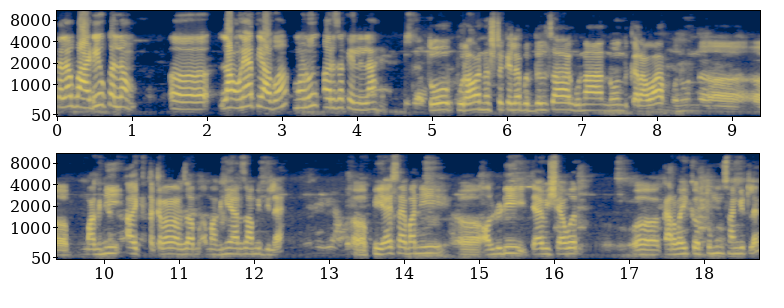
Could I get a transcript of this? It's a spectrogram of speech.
त्याला वाढीव कलम लावण्यात यावं म्हणून अर्ज केलेला आहे. तो पुरावा नष्ट केल्याबद्दलचा गुन्हा नोंद करावा म्हणून मागणी एक तक्रार अर्ज मागणी अर्ज आम्ही दिलाय. पी आय साहेबांनी ऑलरेडी त्या विषयावर कारवाई करतो म्हणून सांगितलंय.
